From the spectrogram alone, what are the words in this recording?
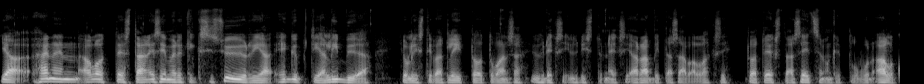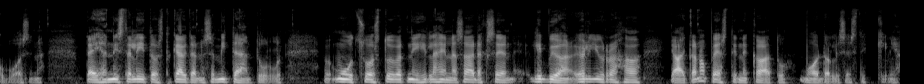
ja hänen aloitteestaan esimerkiksi Syyria, Egypti ja Libya julistivat liittoutuvansa yhdeksi yhdistyneeksi arabitasavallaksi 1970-luvun alkuvuosina. Mutta eihän niistä liitoista käytännössä mitään tullut. Muut suostuivat niihin lähinnä saadakseen Libyan öljyrahaa ja aika nopeasti ne kaatu muodollisestikin. Ja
